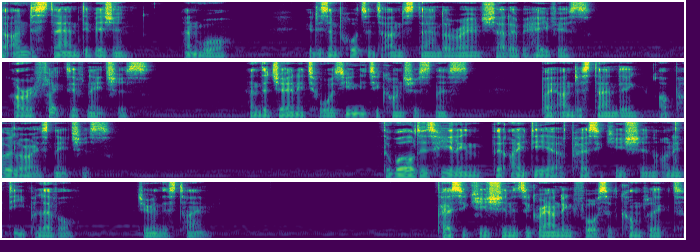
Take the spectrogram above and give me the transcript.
To understand division and war, it is important to understand our own shadow behaviors, our reflective natures, and the journey towards unity consciousness by understanding our polarized natures. The world is healing the idea of persecution on a deep level during this time. Persecution is a grounding force of conflict.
